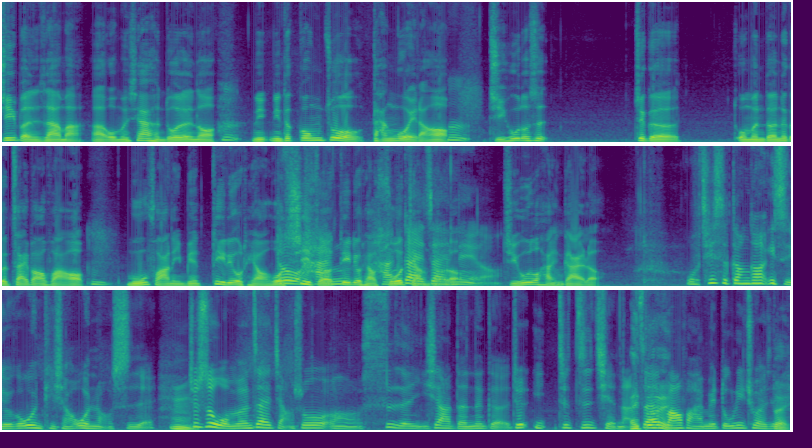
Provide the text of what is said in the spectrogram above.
基本上嘛，啊，我们现在很多人哦，嗯、你你的工作单位然后，嗯、几乎都是这个我们的那个摘包法哦，嗯、母法里面第六条或细则第六条所讲的了，了。几乎都涵盖了。我其实刚刚一直有一个问题想要问老师，哎，嗯，就是我们在讲说，嗯、呃，四人以下的那个，就以就之前呐、啊，灾保法还没独立出来之前。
